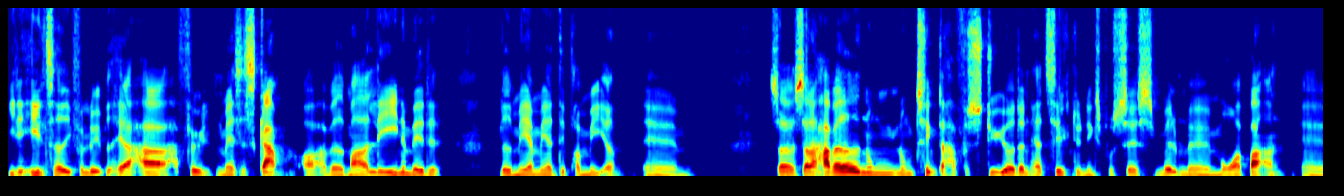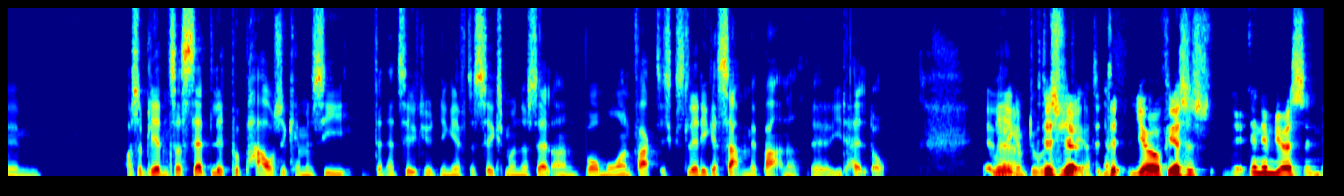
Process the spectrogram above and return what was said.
i det hele taget i forløbet her har, har følt en masse skam og har været meget alene med det, blevet mere og mere deprimeret. Øhm, så, så der har været nogle, nogle ting, der har forstyrret den her tilknytningsproces mellem øh, mor og barn. Øhm, og så bliver den så sat lidt på pause, kan man sige, den her tilknytning efter 6 måneders alderen, hvor moren faktisk slet ikke er sammen med barnet øh, i et halvt år. Jeg ved ja, ikke, om du det synes jeg, det, det, Jo, for jeg synes, det er nemlig også en,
